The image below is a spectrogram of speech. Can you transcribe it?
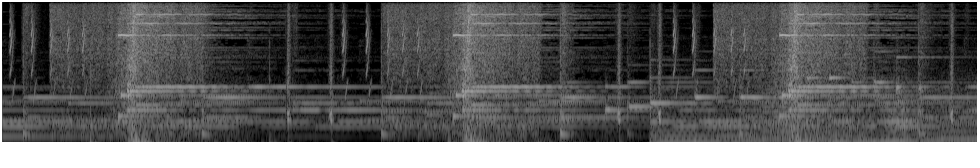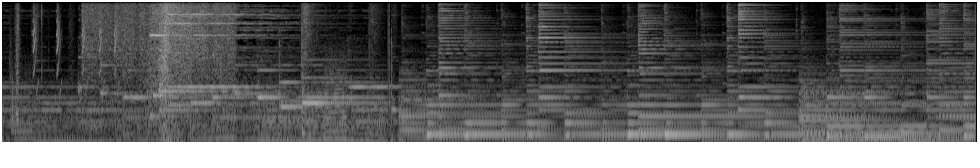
う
